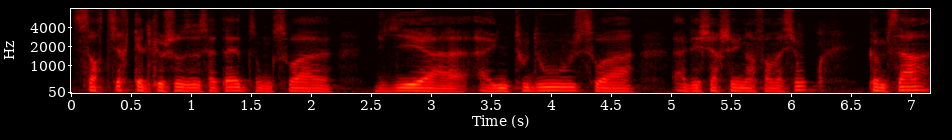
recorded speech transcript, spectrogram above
sortir quelque chose de sa tête, donc soit lié à, une to-do, soit aller chercher une information. Comme ça,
